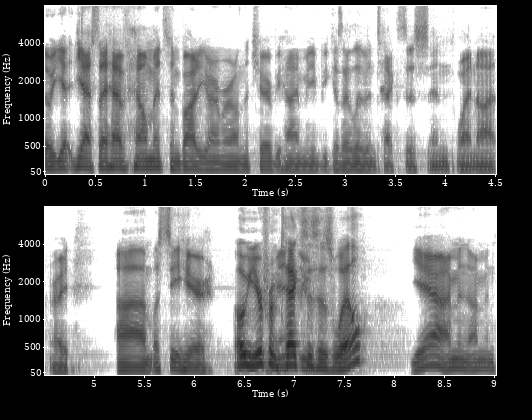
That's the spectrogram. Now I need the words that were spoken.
so yeah, yes, I have helmets and body armor on the chair behind me because I live in Texas, and why not, right? Um, let's see here. Oh, you're from Man, Texas as well? Yeah, I'm in, I'm in,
